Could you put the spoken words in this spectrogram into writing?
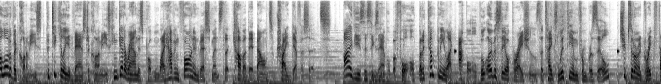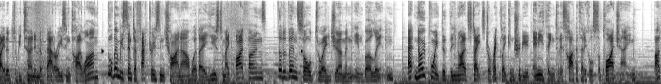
A lot of economies, particularly advanced economies, can get around this problem by having foreign investments that cover their balance of trade deficits. I've used this example before, but a company like Apple will oversee operations that takes lithium from Brazil, ships it on a Greek freighter to be turned into batteries in Taiwan, they'll then be sent to factories in China where they are used to make iPhones that are then sold to a German in Berlin. At no point did the United States directly contribute anything to this hypothetical supply chain, but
